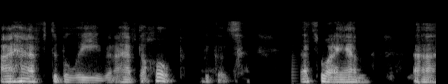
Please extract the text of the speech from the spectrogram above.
I have to believe and I have to hope because that's who I am, uh,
